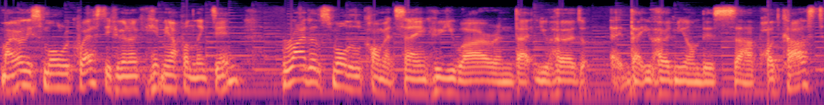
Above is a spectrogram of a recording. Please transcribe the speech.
My only small request, if you're going to hit me up on LinkedIn, write a small little comment saying who you are and that you heard that you heard me on this uh, podcast.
